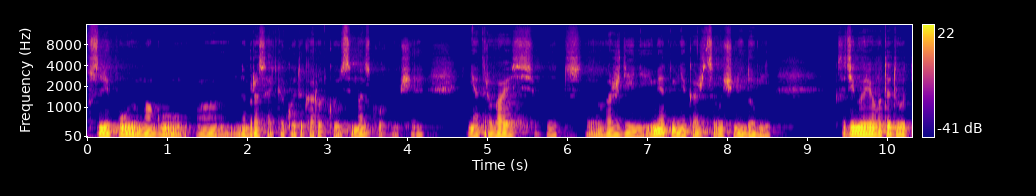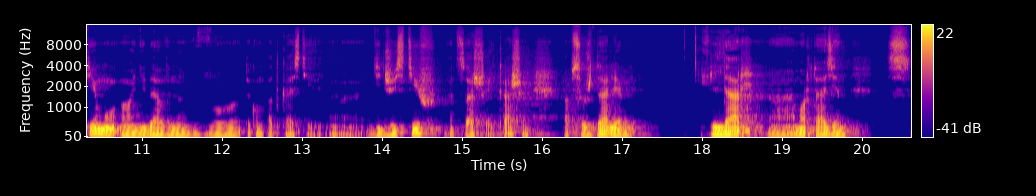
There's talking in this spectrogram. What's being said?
вслепую могу э, набросать какую-то короткую смс вообще не отрываясь от э, вождения. И это, мне кажется, очень удобно. Кстати говоря, вот эту вот тему а, недавно в таком подкасте DJ Стив от Саши и Каши обсуждали Ильдар а, Муртазин с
